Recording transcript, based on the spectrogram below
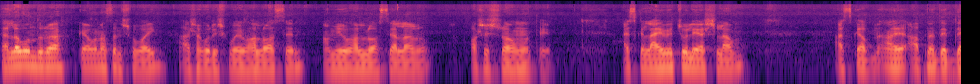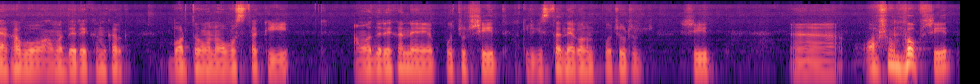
Hello বন্ধুরা, কেমন আছেন সবাই? আশা করি সবাই ভালো আছেন। আমিও ভালো আছি, আল্লাহর অশেষ রহমতে। আজকে লাইভে চলে আসলাম। আজকে আপনাদের দেখাবো আমাদের এখানকার বর্তমান অবস্থা কি। আমাদের এখানে প্রচুর শীত, কিরগিস্তানে এখন প্রচুর শীত অসম্ভব শীত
